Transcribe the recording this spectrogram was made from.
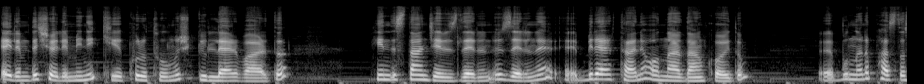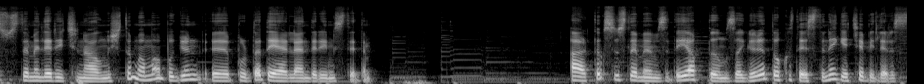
Elimde şöyle minik kurutulmuş güller vardı. Hindistan cevizlerinin üzerine e, birer tane onlardan koydum. Ee, bunları pasta süslemeleri için almıştım ama bugün e, burada değerlendireyim istedim. Artık süslememizi de yaptığımıza göre doku testine geçebiliriz.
